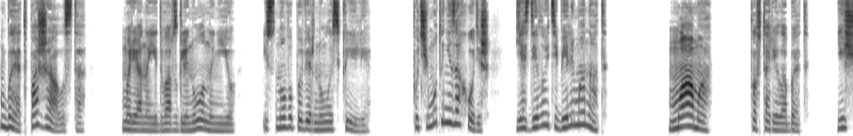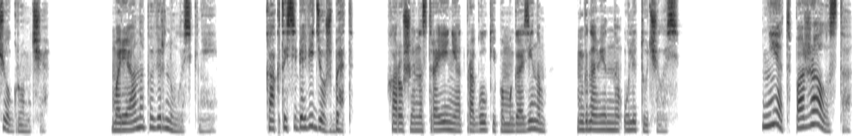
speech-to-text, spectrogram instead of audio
«Бет, пожалуйста!» Мариана едва взглянула на нее и снова повернулась к Лили. «Почему ты не заходишь? Я сделаю тебе лимонад». «Мама!» — повторила Бет, еще громче. Мариана повернулась к ней. «Как ты себя ведешь, Бет?» Хорошее настроение от прогулки по магазинам мгновенно улетучилось. «Нет, пожалуйста»,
